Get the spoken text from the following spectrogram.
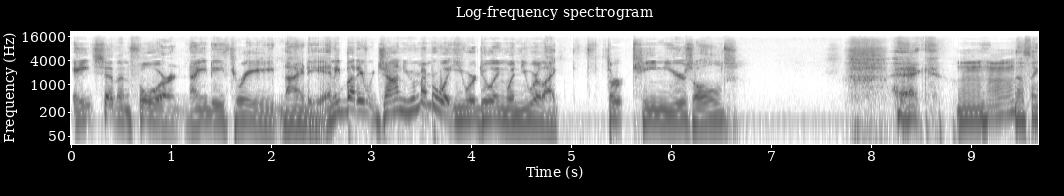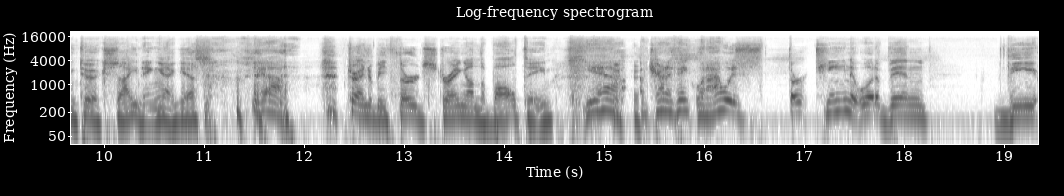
874-9390. Anybody, John, you remember what you were doing when you were like 13 years old? Heck, mm-hmm. nothing too exciting, I guess. Yeah. Trying to be third string on the ball team. Yeah, I'm trying to think. When I was 13, it would have been the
